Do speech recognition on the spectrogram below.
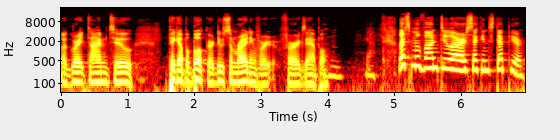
a great time to pick up a book or do some writing, for for example. Mm-hmm. Yeah. Let's move on to our second step here.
